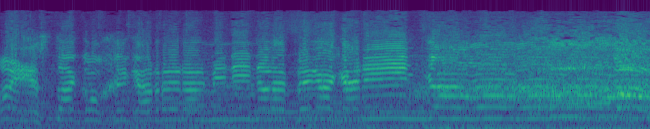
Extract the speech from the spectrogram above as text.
Ahí está, coge carrera el menino, le pega a Karim. ¡Gol, gol, gol, gol,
